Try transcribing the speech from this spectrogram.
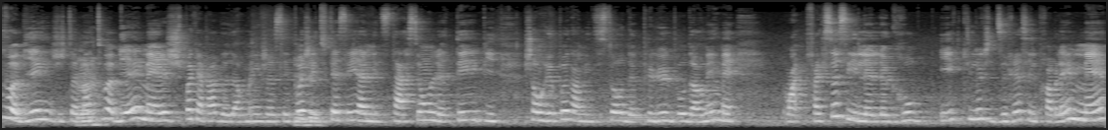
tout va bien, justement, Ouais. tout va bien, mais je suis pas capable de dormir. Je sais pas, j'ai tout essayé la méditation, le thé, puis je tomberai pas dans mes histoires de pilules pour dormir, mais ouais, fait que ça, c'est le, le gros hic, là, je dirais, c'est le problème, mais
